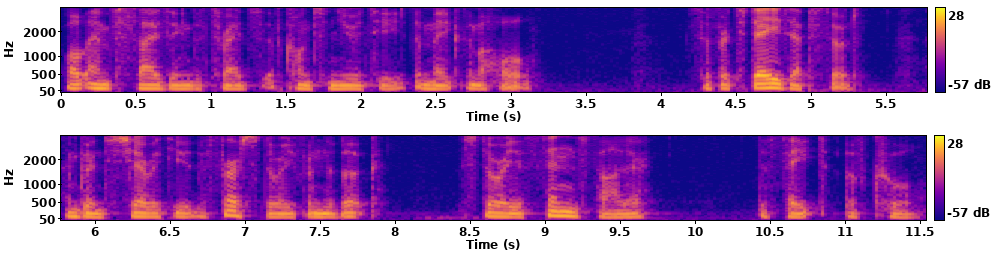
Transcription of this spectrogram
while emphasizing the threads of continuity that make them a whole. So, for today's episode, I'm going to share with you the first story from the book, the story of Finn's father, The Fate of Cool.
